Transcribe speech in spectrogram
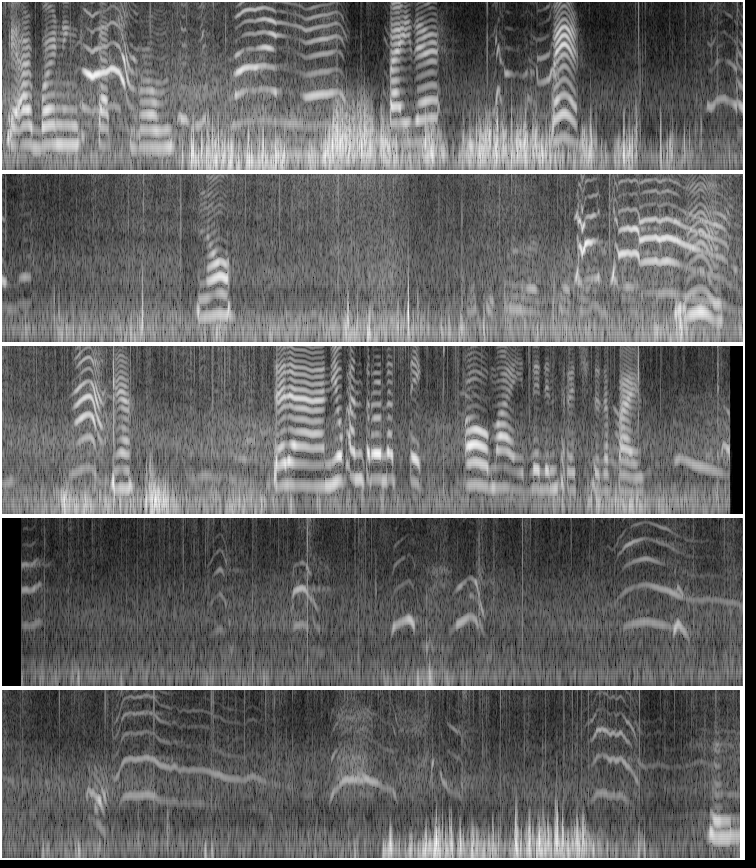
We are burning Scotch broom. Spider? Where? No. Mm. Yeah. Dadan, you can throw that stick. Oh my, it didn't reach to the fire. We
